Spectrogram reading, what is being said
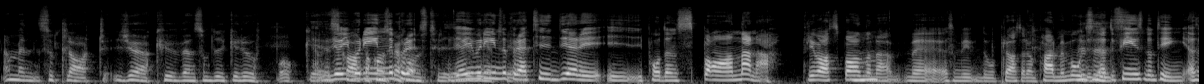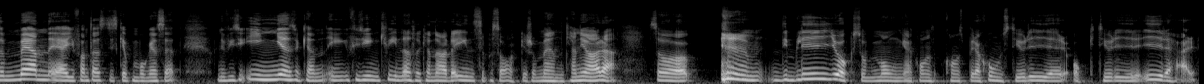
ja, men såklart gökhuvuden som dyker upp och eh, ja, skapar konspirationsteorier. Vi har ju varit inne på det här tidigare i, i podden Spanarna privatspanarna mm. med, som vi då pratade om, Palmemordet. Att det finns någonting, alltså män är ju fantastiska på många sätt. Det finns ju ingen som kan, det finns ingen kvinna som kan nörda in sig på saker som män kan göra. Så det blir ju också många konspirationsteorier och teorier i det här.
